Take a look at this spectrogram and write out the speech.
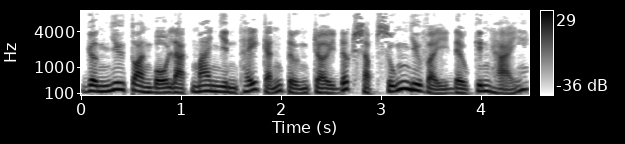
Gần như toàn bộ lạc ma nhìn thấy cảnh tượng trời đất sập xuống như vậy đều kinh hãi.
